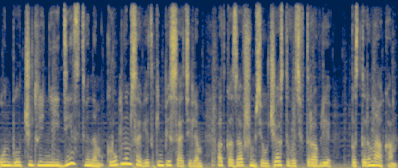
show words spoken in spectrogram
он был чуть ли не единственным крупным советским писателем, отказавшимся участвовать в травле Пастернака.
